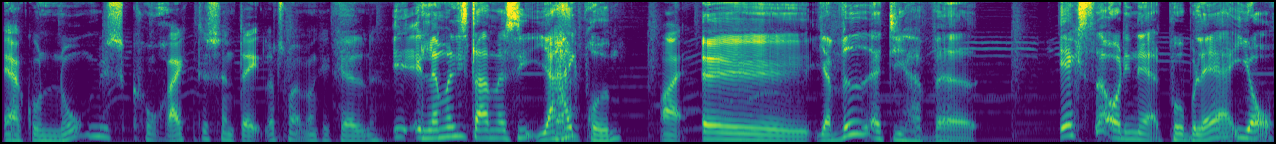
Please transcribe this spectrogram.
ergonomisk korrekte sandaler, tror jeg, man kan kalde det. Øh, Lad mig lige starte med at sige, jeg ja. har ikke prøvet dem. Nej. Øh, jeg ved, at de har været ekstraordinært populære i år.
